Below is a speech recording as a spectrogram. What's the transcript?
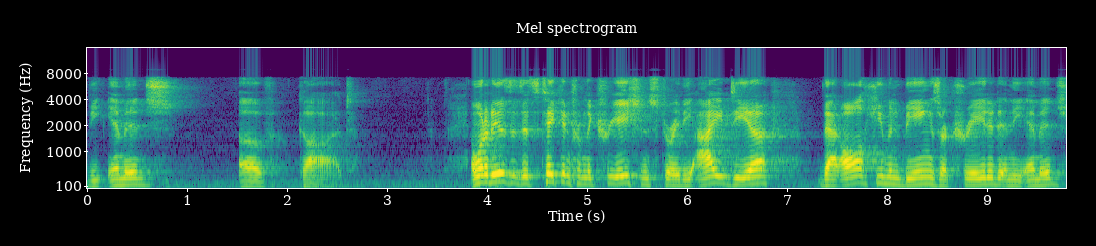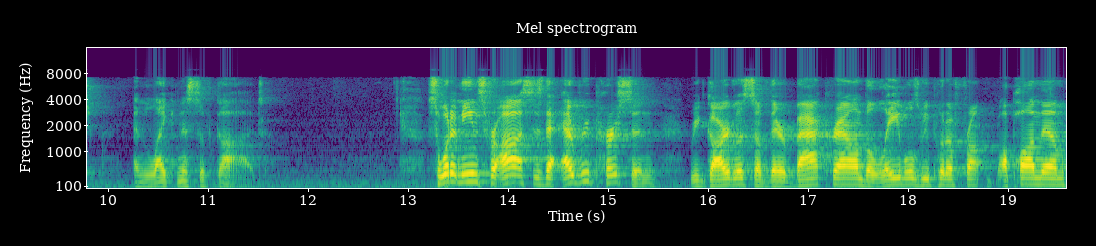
the image of God. And what it is, is it's taken from the creation story, the idea that all human beings are created in the image and likeness of God. So, what it means for us is that every person, regardless of their background, the labels we put upon them,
